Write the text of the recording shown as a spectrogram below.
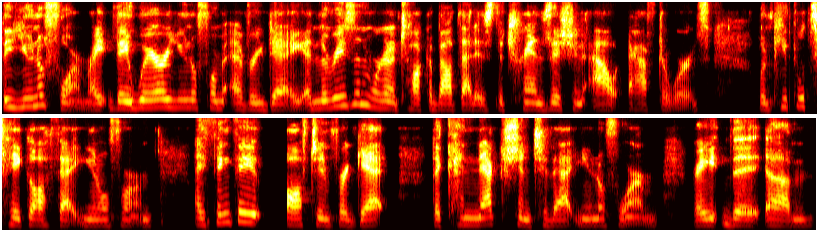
the uniform, right? They wear a uniform every day. And the reason we're going to talk about that is the transition out afterwards. When people take off that uniform, I think they often forget the connection to that uniform, right? The, um,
